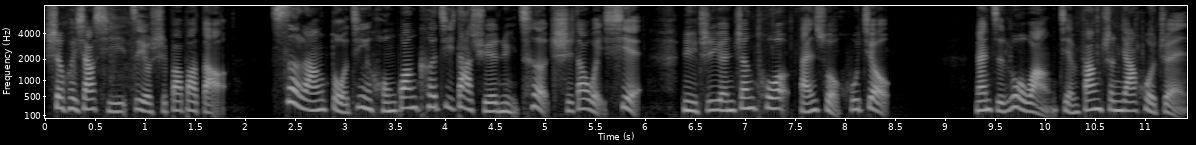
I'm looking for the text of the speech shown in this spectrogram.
社会消息，自由时报报道，色狼躲进弘光科技大学女厕持刀猥亵，女职员挣脱反锁呼救。男子落网，检方声押获准。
